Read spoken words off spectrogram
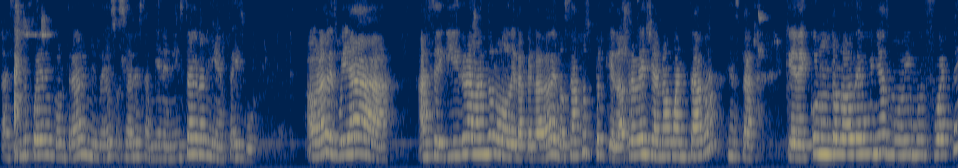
Así me pueden encontrar en mis redes sociales también, en Instagram y en Facebook. Ahora les voy a, a seguir grabando lo de la pelada de los ajos porque la otra vez ya no aguantaba. Hasta quedé con un dolor de uñas muy, muy fuerte.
